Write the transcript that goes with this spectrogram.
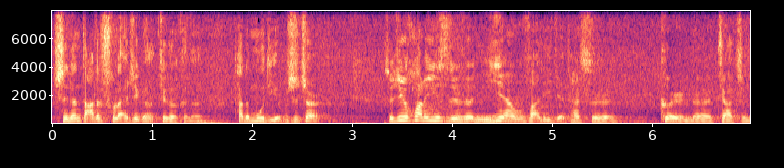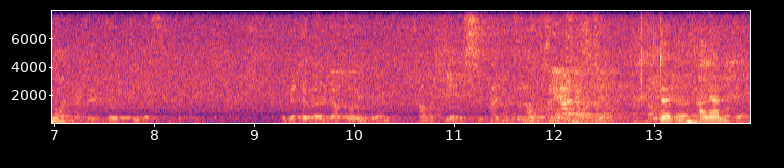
谁能答得出来，这个这个可能他的目的也不是这儿。所以这个话的意思就是，你依然无法理解他是个人的价值吗？还是就自己的思维。我觉得这个叫做语言上的辨析，它隐藏的怎样了解？对对，谈恋爱就知道了。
